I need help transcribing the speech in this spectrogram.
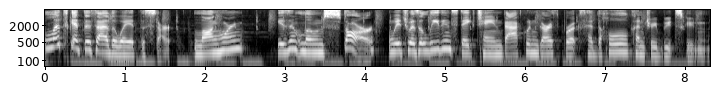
let's get this out of the way at the start. Longhorn isn't Lone Star, which was a leading steak chain back when Garth Brooks had the whole country boot scooting.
